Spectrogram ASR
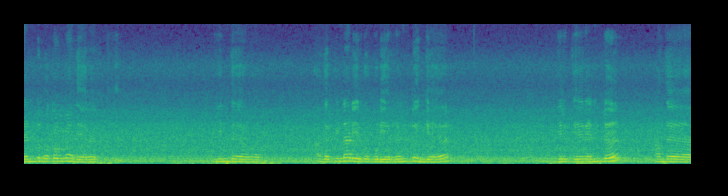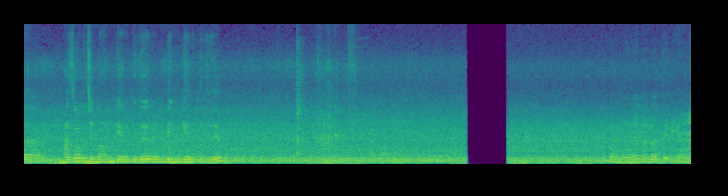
ரெண்டு பக்கமுமே அந்த எரர் இருக்குது. இந்த அந்த பின்னாடி இருக்கக்கூடிய ரெண்டு இங்கே இருக்குது ரெண்டு அந்த அசோக சின்னம் இங்கே இருக்குது. ரெண்டு இங்கே இருக்குது பாருங்க நல்லா தெரியும்.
